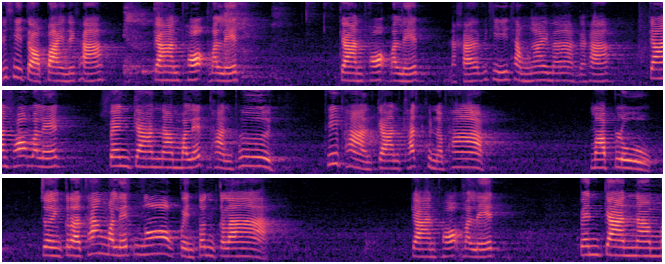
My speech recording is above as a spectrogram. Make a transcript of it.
วิธีต่อไปนะคะ การเพาะเมล็ด การเพาะเมล็ดนะคะ วิธีนี้ทำง่ายมากนะคะ การเพาะเมล็ดเป็นการนำเมล็ดพันธุ์พืช ที่ผ่านการคัดคุณภาพ มาปลูก จนกระทั่งเมล็ดงอกเป็นต้นกล้า การเพาะเมล็ด เป็นการนำเม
